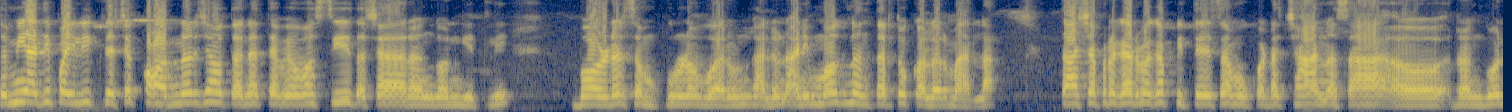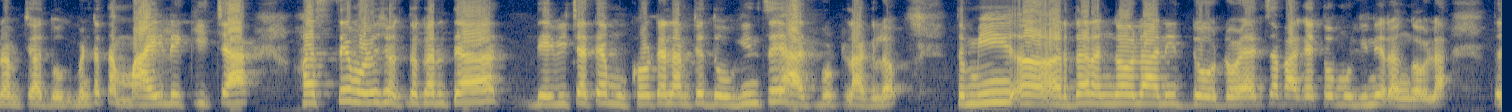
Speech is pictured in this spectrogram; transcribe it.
तर मी आधी पहिली त्याच्या कॉर्नर ज्या होत्या ना त्या व्यवस्थित अशा रंगवून घेतली. बॉर्डर संपूर्ण वरून घालून आणि मग नंतर तो कलर मारला. तर अशा प्रकारे बघा पितळेचा मुकोटा छान असा रंगून आमच्या दोघ म्हणतात ना माई लेकीच्या हस्ते म्हणू शकतो. कारण त्या देवीच्या त्या मुखवट्याला आमच्या दोघींचे हातबोट लागलं. तर मी अर्धा रंगवला आणि डो डोळ्यांचा भाग आहे तो मुलीने रंगवला. तर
